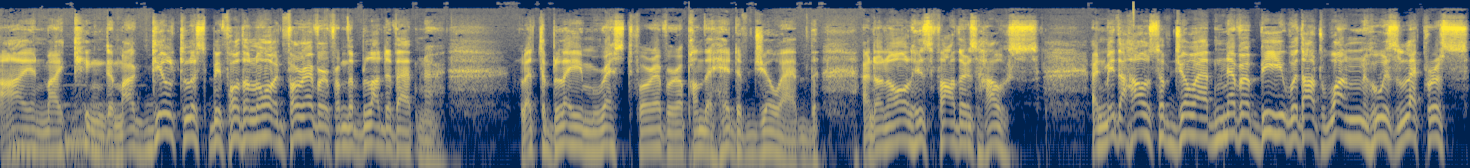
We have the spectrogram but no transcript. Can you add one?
I and my kingdom are guiltless before the Lord forever from the blood of Abner. Let the blame rest forever upon the head of Joab and on all his father's house. And may the house of Joab never be without one who is leprous,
